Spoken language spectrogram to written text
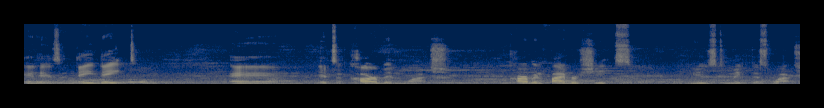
It has a day date and it's a carbon watch. Carbon fiber sheets used to make this watch.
